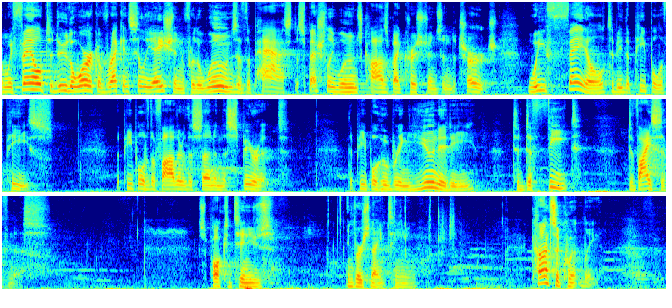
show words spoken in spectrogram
When we fail to do the work of reconciliation for the wounds of the past, especially wounds caused by Christians in the church, we fail to be the people of peace, the people of the Father, the Son, and the Spirit, the people who bring unity to defeat divisiveness. So Paul continues in verse 19. Consequently,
